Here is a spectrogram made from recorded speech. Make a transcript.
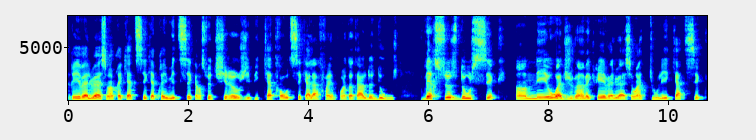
réévaluation après 4 cycles, après 8 cycles, ensuite chirurgie, puis 4 autres cycles à la fin pour un total de 12, versus 12 cycles en néo-adjuvant avec réévaluation à tous les 4 cycles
